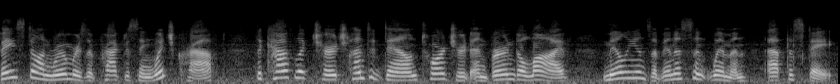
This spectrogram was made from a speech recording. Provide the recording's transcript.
Based on rumors of practicing witchcraft, the Catholic Church hunted down, tortured, and burned alive millions of innocent women at the stake.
